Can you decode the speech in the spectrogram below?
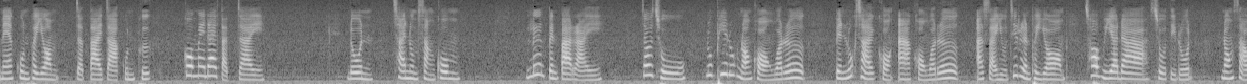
แม้คุณพยอมจะตายจากคุณพึก ก็ไม่ได้ตัดใจ ดน ชายหนุ่มสังคม ลื่นเป็นปลาไหล เจ้าชู ลูกพี่ลูกน้องของวเริก เป็นลูกชายของอาของวเริก อาศัยอยู่ที่เรือนพยอม ชอบวิยาดา โชติรสน้องสาว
